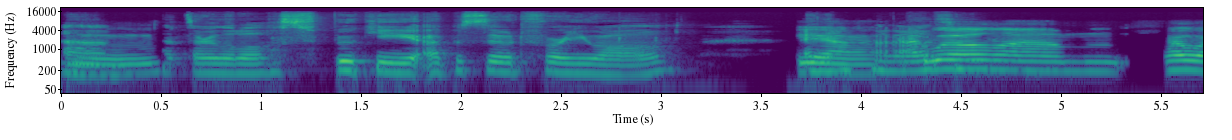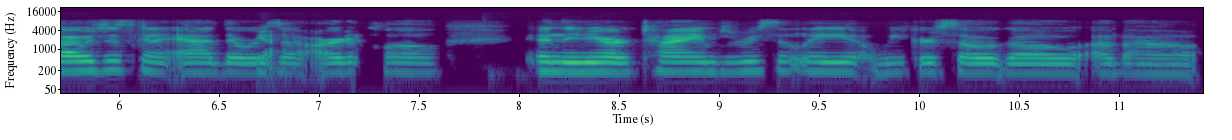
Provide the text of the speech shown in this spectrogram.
um, Mhm. that's our little spooky episode for you all. Yeah, will. Um, oh, I was just going to add there was Yeah. an article in the New York Times recently, a week or so ago, about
